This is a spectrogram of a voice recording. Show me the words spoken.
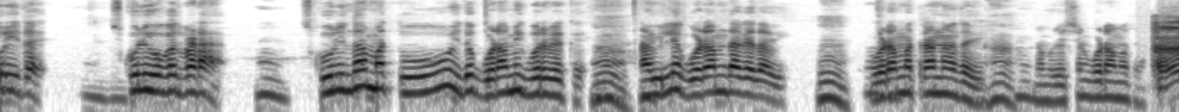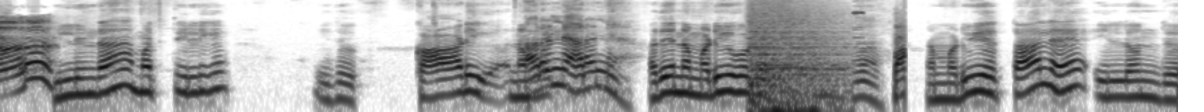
ಊರಿದೆ ಸ್ಕೂಲಿಗೆ ಹೋಗೋದ್ ಬೇಡ. ಹ್ಮ್ ಸ್ಕೂಲಿಂದ ಮತ್ತು ಇದು ಗುಡಾಮಿಗೆ ಬರ್ಬೇಕು. ನಾವ್ ಇಲ್ಲೇ ಗೋಡಾಮ್ದಾಗ ಅದಾವಿ. ಗುಡಾಮ್ ಹತ್ರನ ಅದಾವಿ. ನಮ್ ರೇಷನ್ ಗೋಡಾಮ್ ಹತ್ರ. ಇಲ್ಲಿಂದ ಮತ್ ಇಲ್ಲಿಗೆ ಇದು ಕಾಡಿ ನಮ್ ಅರಣ್ಯ ಅರಣ್ಯ. ಅದೇ ನಮ್ ಅಡವಿ ಹೋಗಿ ನಮ್ ಅಡವಿ ತಾಲೆ ಇಲ್ಲೊಂದು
